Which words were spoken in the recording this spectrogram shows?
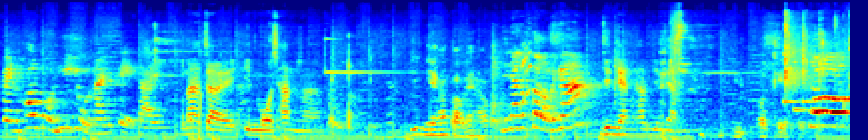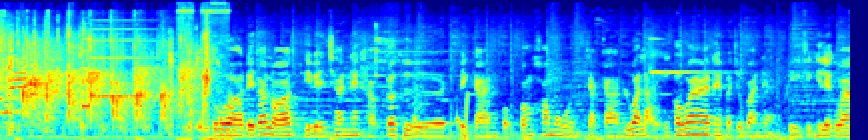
เป็นข้อมูลที่อยู่ในสเตจใดน่าจะ in motion นะครับยืนยันคำตอบไหมครับยืนยันคำตอบไหมคะยืนยันครับยืนยัน โอเค ถูกค่ะ ตัว data loss prevention นะครับก็คือเป็นการปกป้องข้อมูลจากการรั่วไหล เพราะว่าในปัจจุบันเนี่ยมีสิ่งที่เรียกว่า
